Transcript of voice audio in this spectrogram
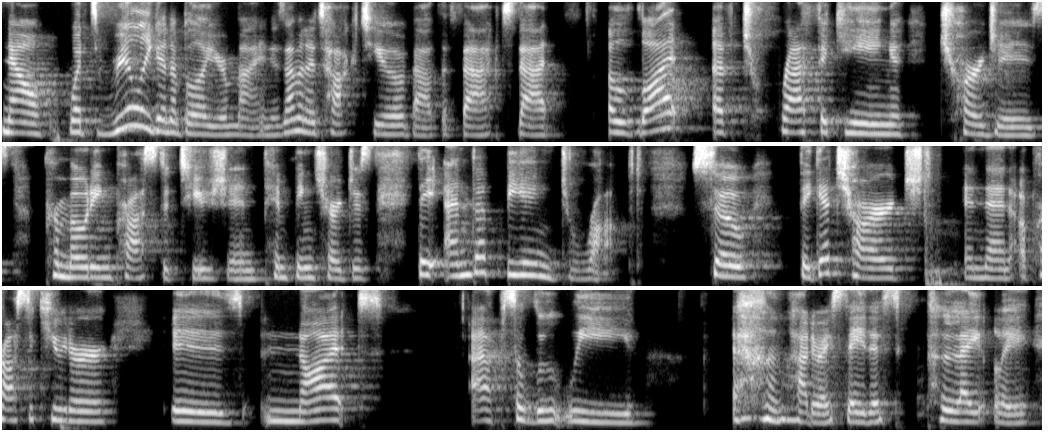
Now, what's really going to blow your mind is I'm going to talk to you about the fact that a lot of trafficking charges, promoting prostitution, pimping charges, they end up being dropped. So they get charged, and then a prosecutor is not absolutely, how do I say this politely?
